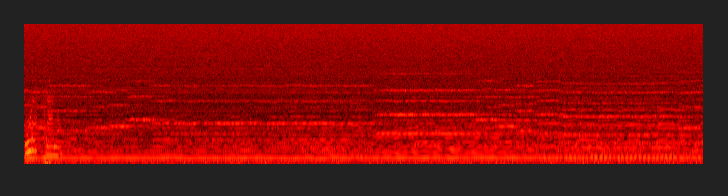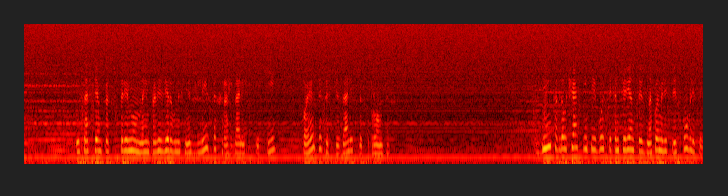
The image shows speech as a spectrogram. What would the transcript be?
Мурасану. И совсем как в старину на импровизированных меджлисах рождались стихи, поэты состязались в экспромтах. В дни, когда участники и гости конференции знакомились с республикой,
